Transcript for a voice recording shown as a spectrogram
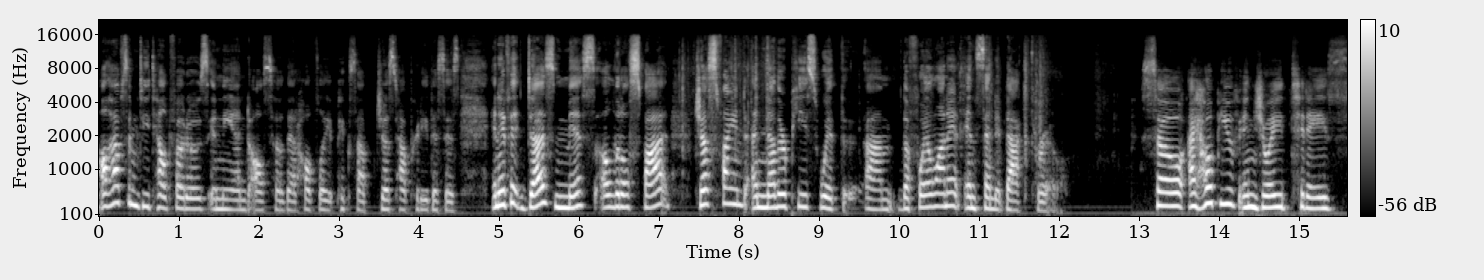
I'll have some detailed photos in the end also that hopefully it picks up just how pretty this is. And if it does miss a little spot, just find another piece with um, the foil on it and send it back through. So I hope you've enjoyed today's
